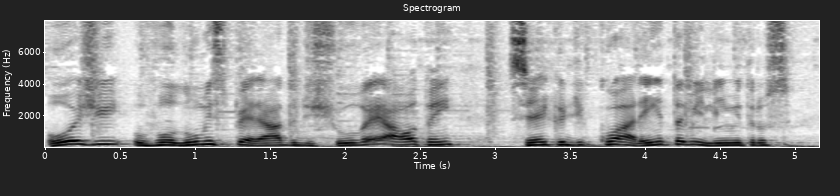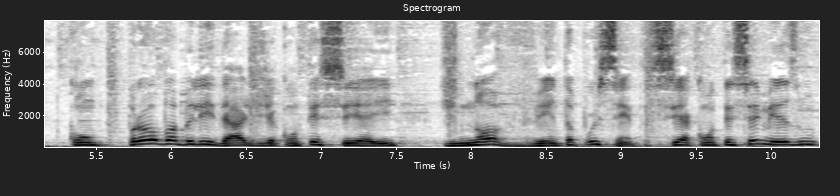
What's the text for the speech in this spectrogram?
Hoje, o volume esperado de chuva é alto, hein? Cerca de 40 milímetros, com probabilidade de acontecer aí de 90%. Se acontecer mesmo,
